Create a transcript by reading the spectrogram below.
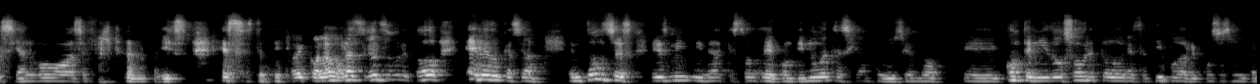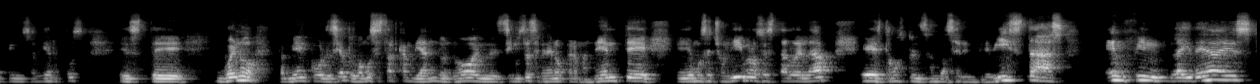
si algo hace falta en el país es este tipo de colaboración, sobre todo en educación. Entonces, es mi, idea que esto eh, continúe, que se sigan produciendo eh, contenido, sobre todo en este tipo de recursos educativos abiertos. Este, bueno, también, como decía, pues vamos a estar cambiando, ¿no? En, hicimos de seminario permanente, eh, hemos hecho libros, está el app, estamos pensando hacer entrevistas, en fin, la idea es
